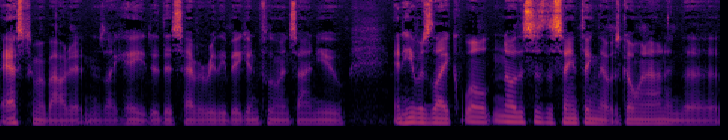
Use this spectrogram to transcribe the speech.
asked him about it and was like, "Hey, did this have a really big influence on you?" And he was like, "Well, no, this is the same thing that was going on in the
